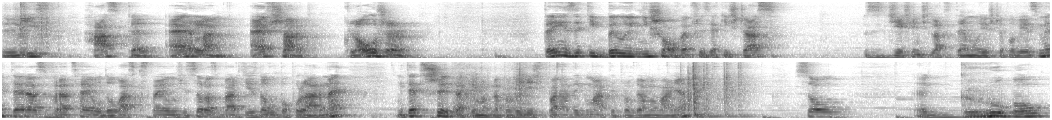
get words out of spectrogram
Lisp, Haskell, Erlang, F-Sharp, Clojure. Te języki były niszowe przez jakiś czas, z 10 lat temu jeszcze powiedzmy, teraz wracają do łask, stają się coraz bardziej znowu popularne. I te trzy takie można powiedzieć paradygmaty programowania są e, grupą,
